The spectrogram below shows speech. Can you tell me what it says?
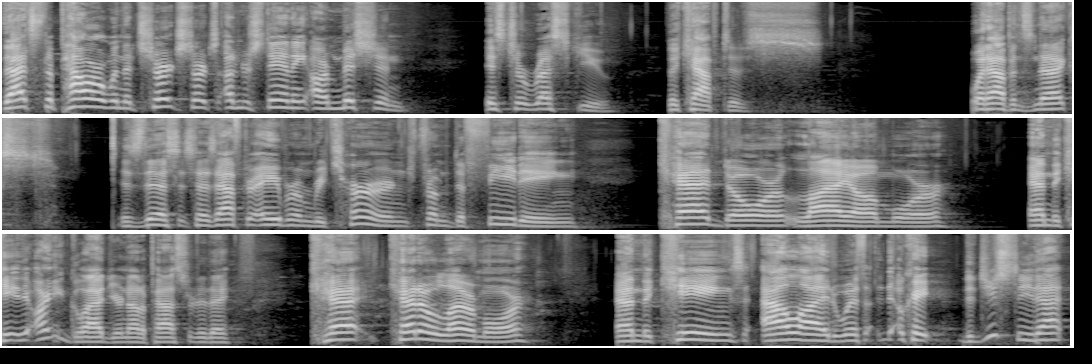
That's the power when the church starts understanding our mission is to rescue the captives. What happens next? Is this it says, After Abram returned from defeating Kedorlaomer and the king. Aren't you glad you're not a pastor today? Kedor and the kings allied with. Okay, did you see that?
